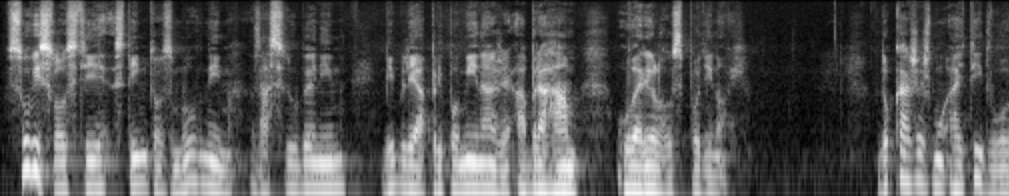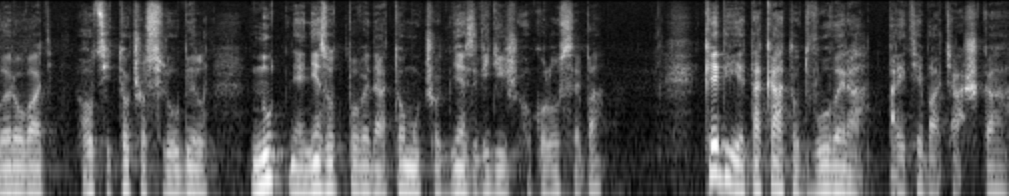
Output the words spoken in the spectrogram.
V súvislosti s týmto zmluvným zasľúbením Biblia pripomína, že Abraham uveril hospodinovi. Dokážeš mu aj ty dôverovať, hoci to, čo slúbil, nutne nezodpoveda tomu, čo dnes vidíš okolo seba? Kedy je takáto dôvera pre teba ťažká?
